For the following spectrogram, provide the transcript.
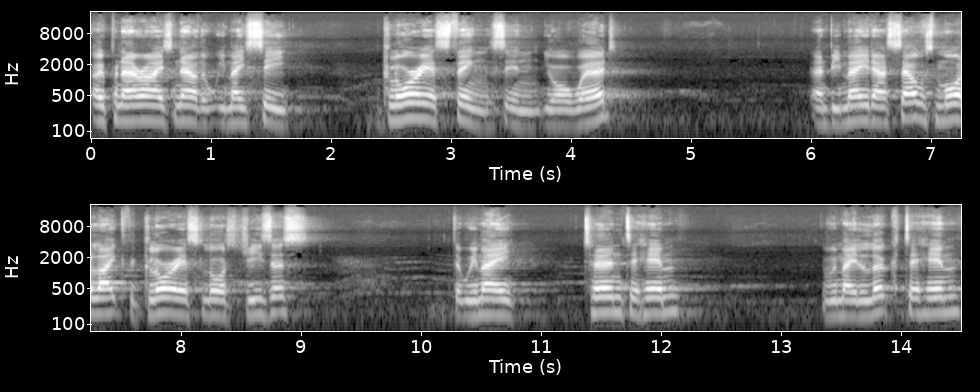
Open our eyes now that we may see glorious things in your word and be made ourselves more like the glorious Lord Jesus, that we may turn to him, that we may look to him,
